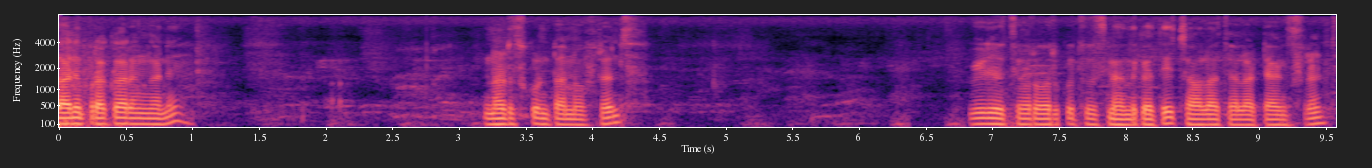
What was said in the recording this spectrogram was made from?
దాని ప్రకారంగానే నడుచుకుంటాను ఫ్రెండ్స్ వీడియో చివరి వరకు చూసినందుకైతే చాలా చాలా థ్యాంక్స్ ఫ్రెండ్స్.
